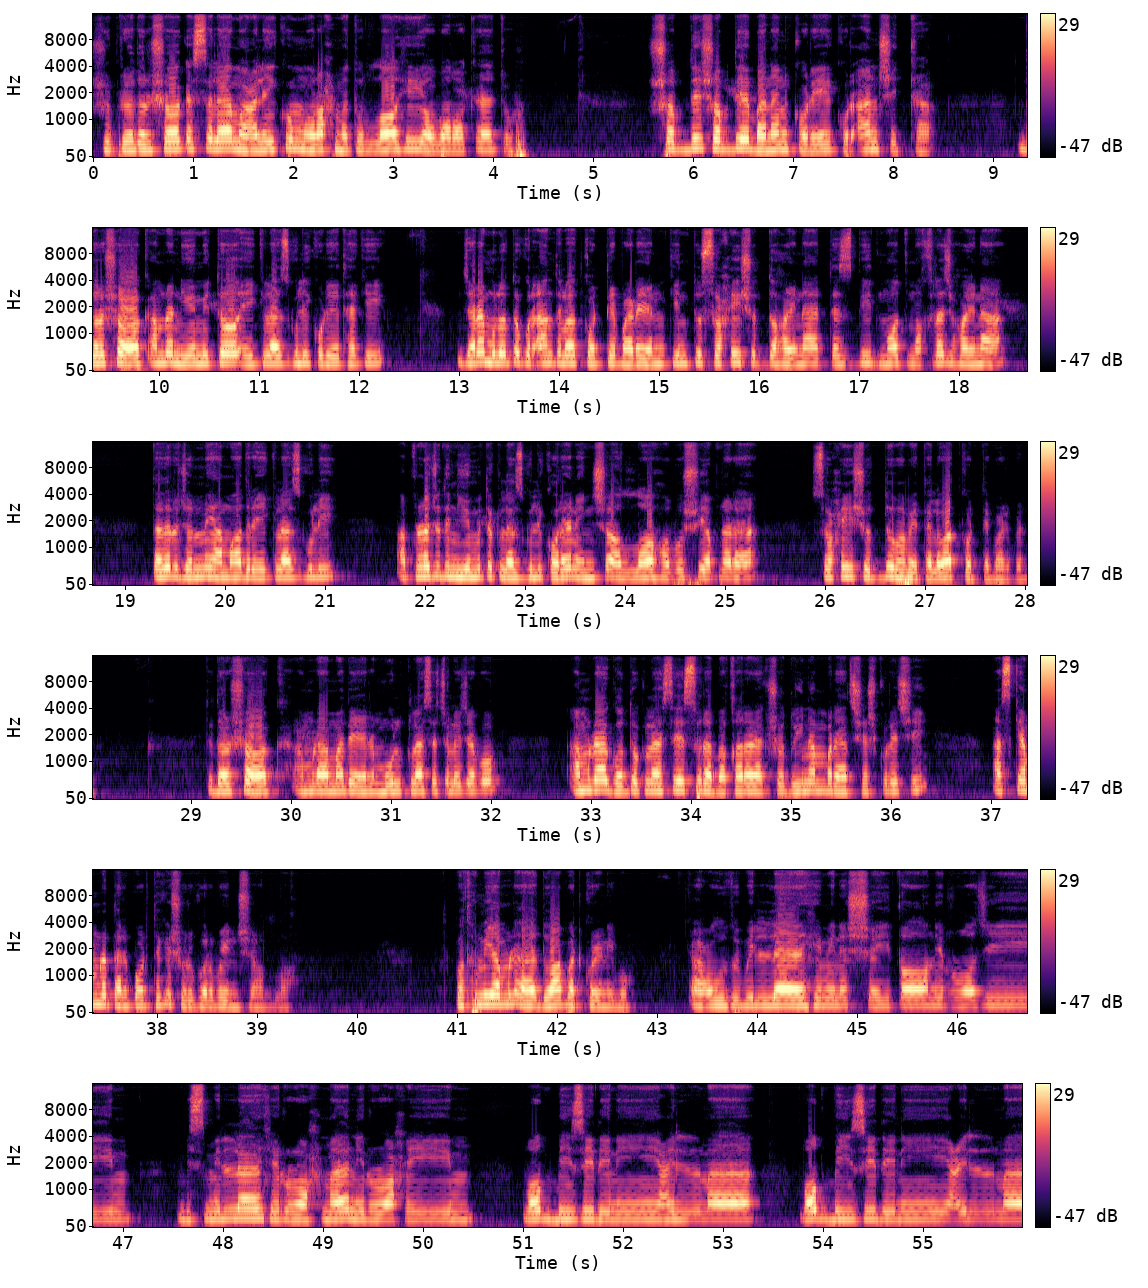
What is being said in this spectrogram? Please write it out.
সুপ্রিয় দর্শক, আসসালামু আলাইকুম রহমতুল্লাহি ওবরাকাত শব্দে শব্দে বানান করে কোরআন শিক্ষা। দর্শক, আমরা নিয়মিত এই ক্লাসগুলি করিয়ে থাকি। যারা মূলত কোরআন তেলাওয়াত করতে পারেন, কিন্তু সহি শুদ্ধ হয় না তসবিদ মত মখরাজ হয় না, তাদের জন্যই আমাদের এই ক্লাসগুলি। আপনারা যদি নিয়মিত ক্লাসগুলি করেন, ইনশাআল্লাহ অবশ্যই আপনারা সহি শুদ্ধভাবে তেলাওয়াত করতে পারবেন। তো দর্শক আমরা আমাদের মূল ক্লাসে চলে যাব আমরা গত ক্লাসে সুরা বাকারার একশো দুই নম্বর আয়াত শেষ করেছি আজকে আমরা তারপর থেকে শুরু করব ইনশাআল্লাহ প্রথমেই আমরা দোয়া পাঠ করে নিব أعوذ بالله من الشيطان الرجيم بسم الله الرحمن الرحيم رب زدني علما رب زدني علما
